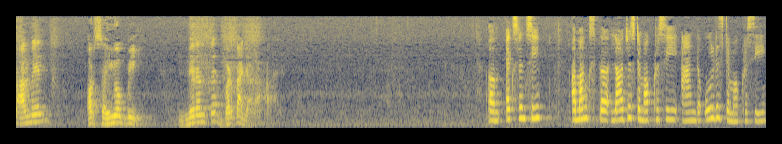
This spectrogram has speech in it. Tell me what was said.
तालमेल और सहयोग भी निरंतर बढ़ता जा रहा है Um, Excellency, amongst the largest democracy and the oldest democracy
